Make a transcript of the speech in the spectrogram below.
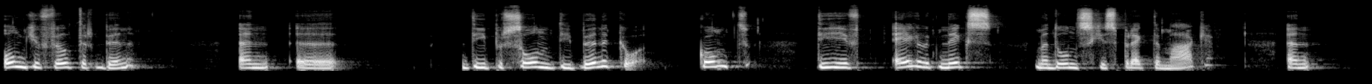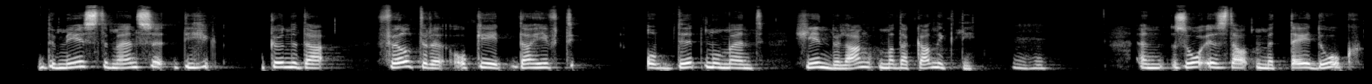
ongefilterd binnen. En uh, die persoon die binnenkomt, die heeft eigenlijk niks met ons gesprek te maken. En de meeste mensen die kunnen dat filteren. Oké, dat heeft op dit moment geen belang, maar dat kan ik niet. Mm En zo is dat met tijd ook.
